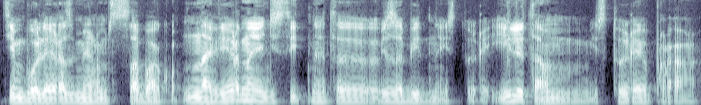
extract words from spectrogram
тем более размером с собаку. Наверное, действительно, это безобидная история. Или там история про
